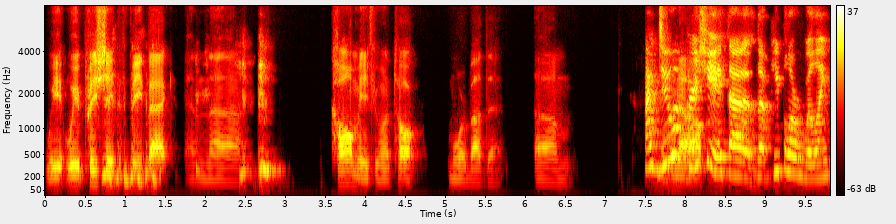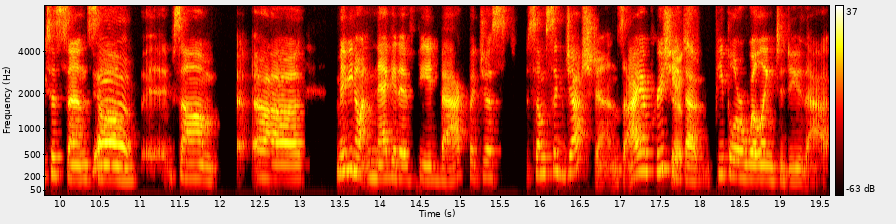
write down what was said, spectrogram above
we we appreciate the feedback and uh, call me if you want to talk more about that. Um, I do appreciate that that people are willing to send some yeah. some uh, maybe not negative feedback, but just some suggestions. I appreciate yes. that people are willing to do that.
